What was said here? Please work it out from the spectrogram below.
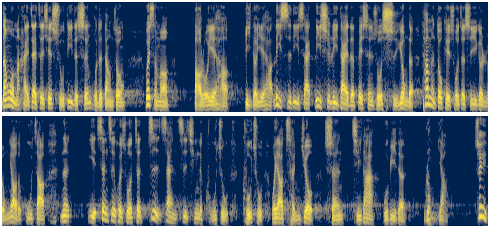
当我们还在这些属地的生活的当中，为什么保罗也好，彼得也好，历世历代、历世历代的被神所使用的，他们都可以说这是一个荣耀的呼召。那也甚至会说，这自战自清的苦主苦楚，我要成就神极大无比的荣耀。所以，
